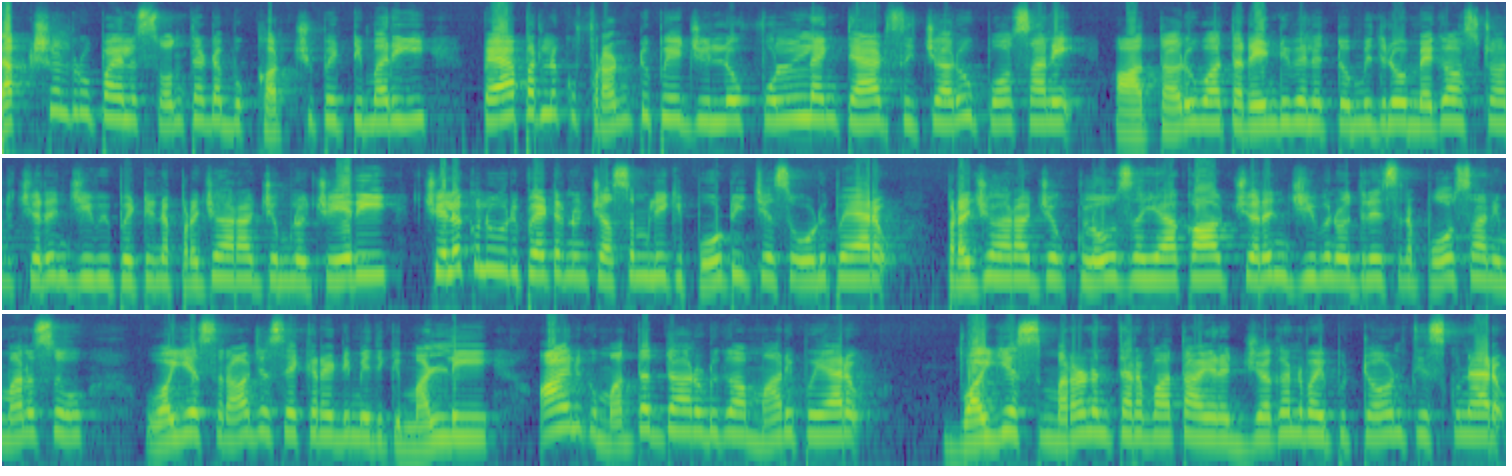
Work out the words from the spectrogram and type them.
లక్షల రూపాయల సొంత డబ్బు ఖర్చు పెట్టి మరీ పేపర్లకు ఫ్రంట్ పేజీల్లో ఫుల్ లెంగ్త్ యాడ్స్ ఇచ్చారు పోసాని. ఆ తరువాత రెండు వేల తొమ్మిదిలో మెగాస్టార్ చిరంజీవి పెట్టిన ప్రజారాజ్యంలో చేరి చిలకలూరిపేట నుంచి అసెంబ్లీకి పోటీ చేసి ఓడిపోయారు. ప్రజారాజ్యం క్లోజ్ అయ్యాక చిరంజీవిని వదిలేసిన పోసాని మనసు వైఎస్ రాజశేఖరరెడ్డి మీదికి మళ్ళీ ఆయనకు మద్దతుదారుడుగా మారిపోయారు. వైఎస్ మరణం తర్వాత ఆయన జగన్ వైపు టర్న్ తీసుకున్నారు.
